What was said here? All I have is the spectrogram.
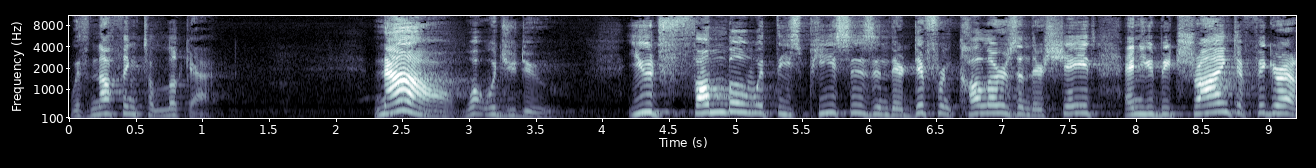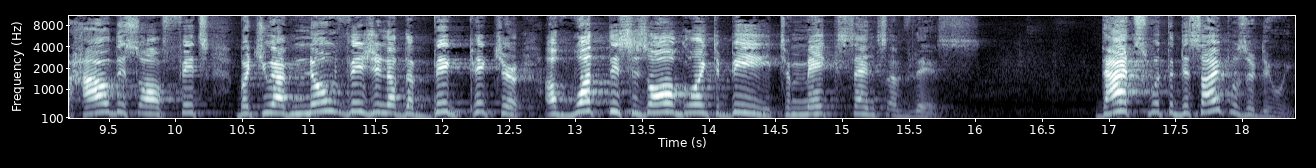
with nothing to look at. Now, what would you do? You'd fumble with these pieces in their different colors and their shades, and you'd be trying to figure out how this all fits, but you have no vision of the big picture of what this is all going to be to make sense of this. That's what the disciples are doing.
